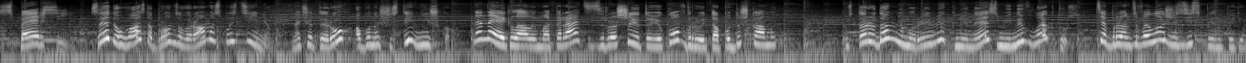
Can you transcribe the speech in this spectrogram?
з Персії. Це довгаста бронзова рама з плетінням на чотирьох або на шести ніжках. На неї клали матраць з розшитою ковдрою та подушками. У стародавньому Римі клінець змінив лектус. Це бронзове ложе зі спинкою,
